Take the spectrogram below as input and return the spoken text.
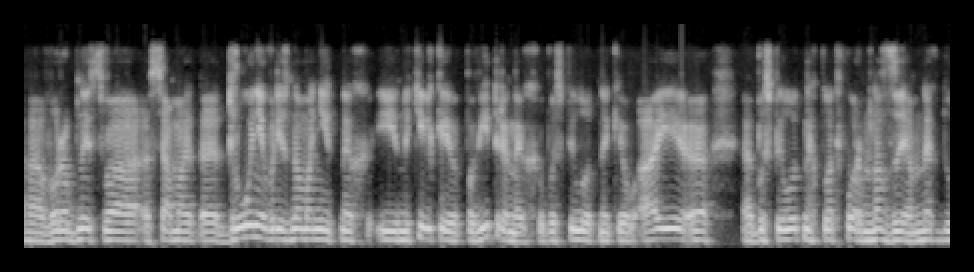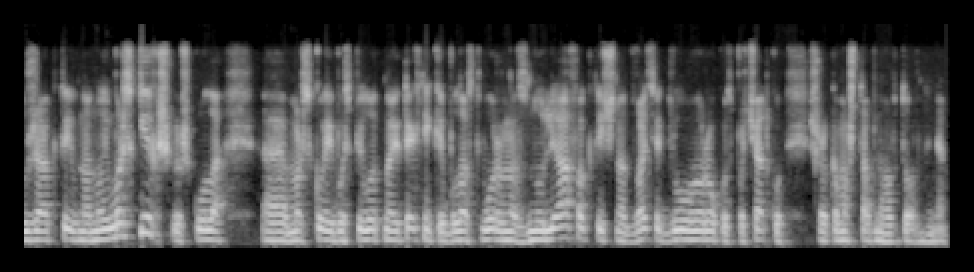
Е, Виробництва саме е, дронів різноманітних і не тільки повітряних безпілотників, а й е, безпілотних платформ наземних дуже активно. Ну і морських школа морської безпілотної техніки була створена з нуля, фактично 22-го року, з початку широкомасштабного вторгнення.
